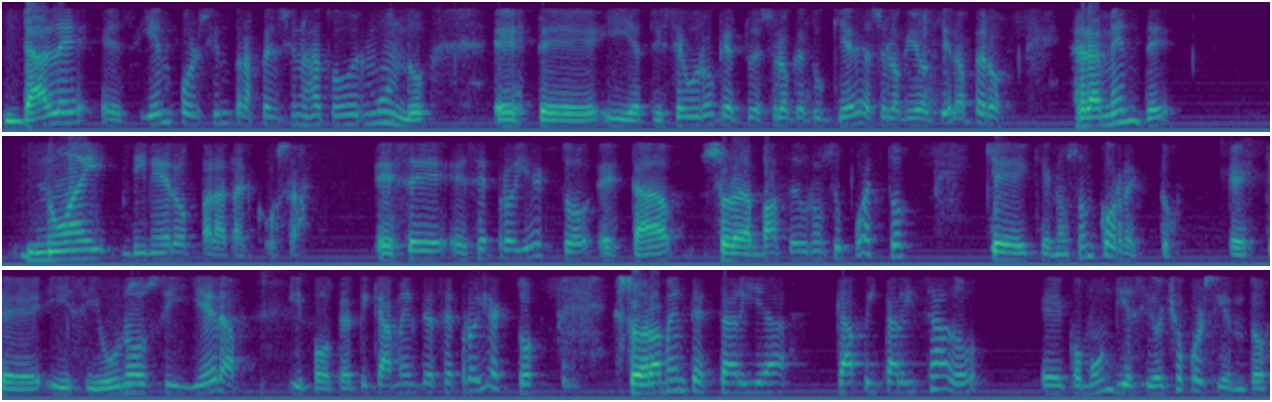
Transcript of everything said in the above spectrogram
darle el 100% de las pensiones a todo el mundo, este y estoy seguro que tú, eso es lo que tú quieres, eso es lo que yo quiero, pero realmente no hay dinero para tal cosa. Ese, ese proyecto está sobre la base de unos supuestos que, que no son correctos. Este, y si uno siguiera hipotéticamente ese proyecto, solamente estaría capitalizado eh, como un 18%.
